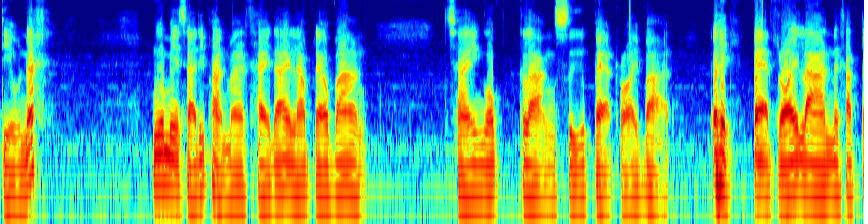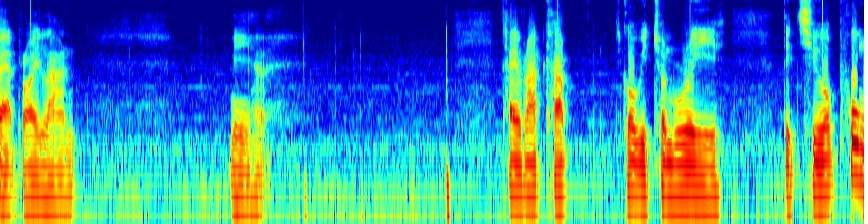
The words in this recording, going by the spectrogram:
เดี๋ยวนะ เมื่อเมษาที่ผ่านมาใครได้รับแล้วบ้าง ใช้งบกลางซื้อ 800 บาท เอ้ย 800 ล้านนะครับ 800 ล้าน นี่ฮะ ไทยรัฐครับ โควิดชนบุรี ติดเชื้อพุ่ง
